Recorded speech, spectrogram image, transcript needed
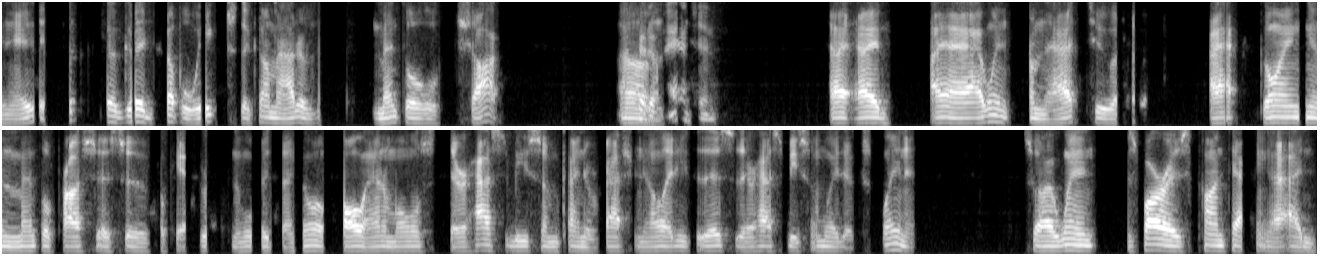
it, it took a good couple weeks to come out of mental shock. I could um, imagine. I, I I went from that to uh, going in the mental process of okay, I grew up in the woods. I know all animals. There has to be some kind of rationality to this. There has to be some way to explain it. So I went as far as contacting. I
